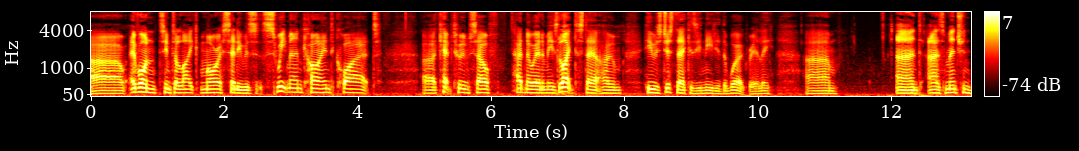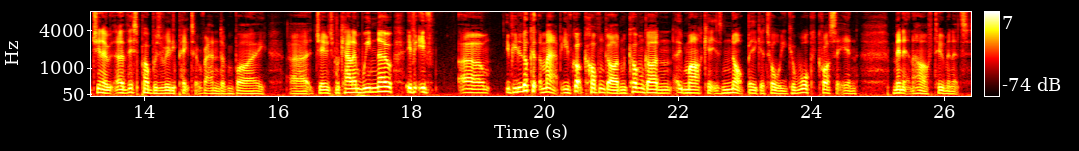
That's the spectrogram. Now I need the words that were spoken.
Uh, everyone seemed to like Morris, said he was sweet man, kind, quiet, uh, kept to himself, had no enemies, liked to stay at home. He was just there because he needed the work, really. Um, and as mentioned, you know, this pub was really picked at random by uh, James McCallum. We know if if um, if you look at the map, you've got Covent Garden. Covent Garden Market is not big at all. You could walk across it in a minute and a half, two minutes.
